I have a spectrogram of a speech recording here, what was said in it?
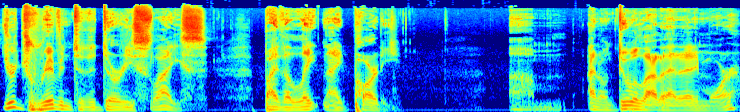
you're driven to the dirty slice by the late night party. Um, I don't do a lot of that anymore,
